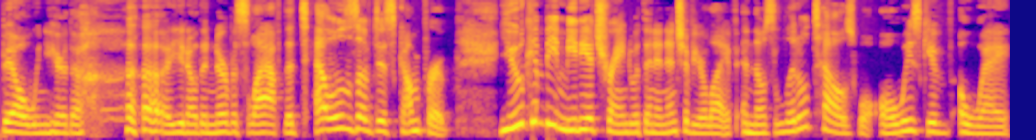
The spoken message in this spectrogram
Bill when you hear the, you know, the nervous laugh, the tells of discomfort. You can be media trained within an inch of your life, and those little tells will always give away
